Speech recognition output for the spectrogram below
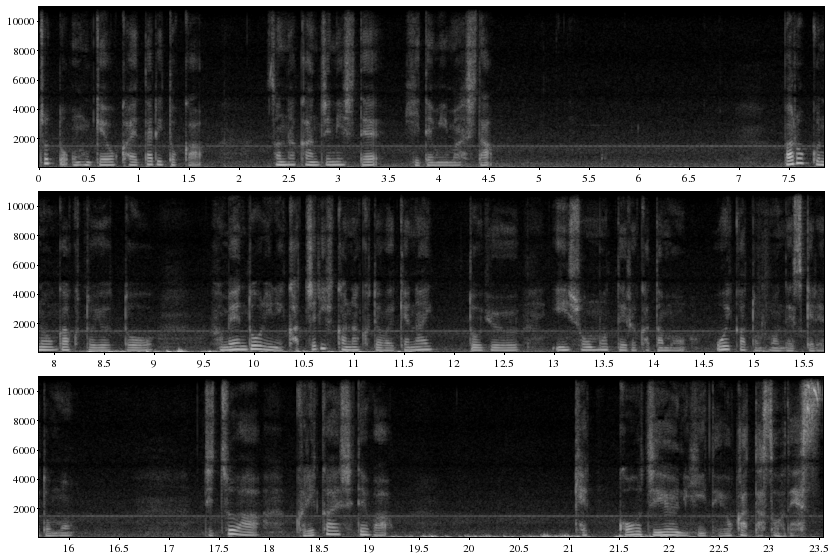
ちょっと音形を変えたりとかそんな感じにして弾いてみました。バロックの音楽というと譜面通りにかっちり弾かなくてはいけないという印象を持っている方も多いかと思うんですけれども実は繰り返しでは結構自由に弾いてよかったそうです。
